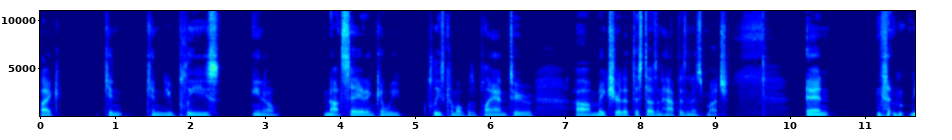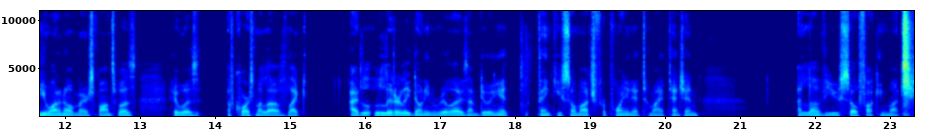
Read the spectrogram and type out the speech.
Like, can can you please, you know, not say it, and can we please come up with a plan to uh, make sure that this doesn't happen as much?" And you want to know what my response was? It was, of course, my love. Like, I literally don't even realize I'm doing it. Thank you so much for pointing it to my attention. I love you so fucking much.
